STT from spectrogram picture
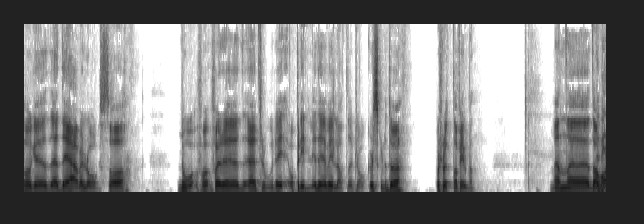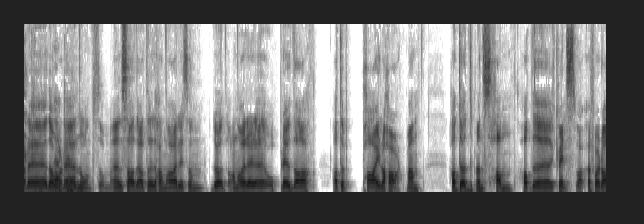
Og eh, det, det er vel også noe For, for eh, jeg tror opprinnelig de ville at Joker skulle dø på slutten av filmen. Men uh, da Det var det, da var det noen som uh, sa det at han har liksom Han har opplevd da at Pyle og Hartmann har dødd mens han hadde kveldsvakt For da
